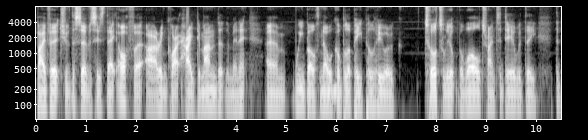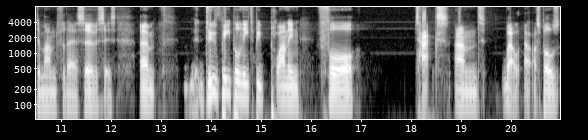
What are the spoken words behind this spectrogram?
by virtue of the services they offer, are in quite high demand at the minute. Um, we both know a couple of people who are totally up the wall trying to deal with the the demand for their services. Um, do people need to be planning for tax and well, I suppose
